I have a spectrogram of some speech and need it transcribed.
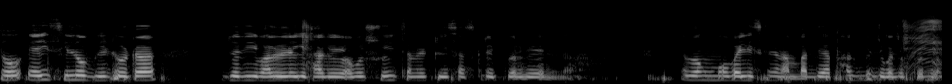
তো এই ছিল ভিডিওটা। যদি ভালো লেগে থাকে অবশ্যই চ্যানেলটি সাবস্ক্রাইব করবেন এবং মোবাইল স্ক্রিনে নাম্বার দেওয়া থাকবে, যোগাযোগ করবেন।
